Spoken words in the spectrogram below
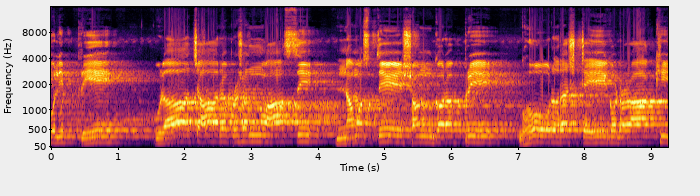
बलिप्रिये कुलाचारप्रसन्नहास्ये नमस्ते शङ्करप्रिये घोरदष्टे कटराक्षि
